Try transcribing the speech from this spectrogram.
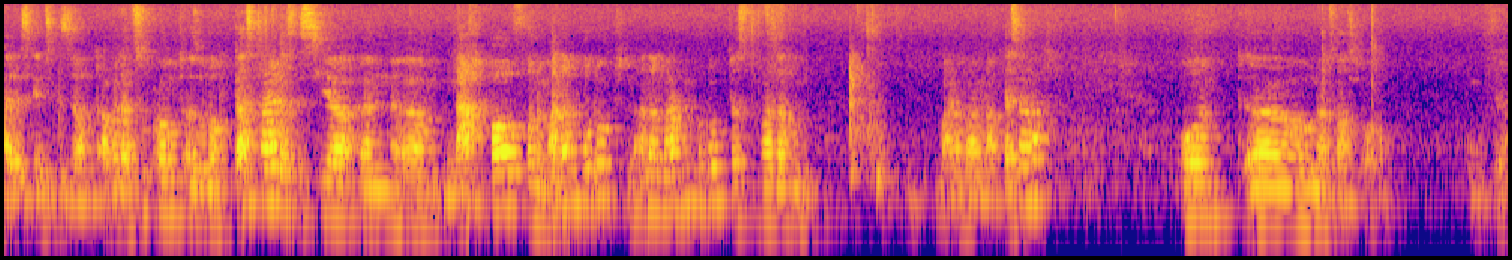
alles insgesamt, aber dazu kommt also noch das Teil, das ist hier ein ähm, Nachbau von einem anderen Produkt, einem anderen Markenprodukt, das ein paar Sachen meiner Meinung nach besser hat. Und äh, 120 Euro ungefähr.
